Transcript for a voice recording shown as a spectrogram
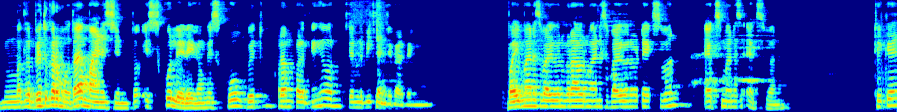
मतलब व्युतक्रम होता है माइनस चिन्ह तो इसको ले लेंगे हम, इसको व्युतक्रम कर देंगे और चिन्ह भी चेंज कर देंगे। वाई माइनस वाई वन बराबर minus y one x one x minus x one ठीक है?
